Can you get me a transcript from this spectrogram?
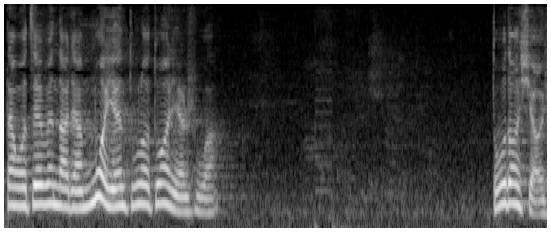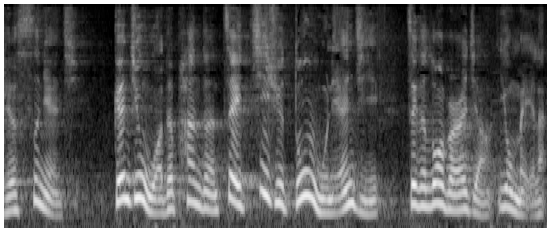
但我再问大家，莫言读了多少年书啊？读到小学四年级。根据我的判断，再继续读五年级，这个诺贝尔奖又没了。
